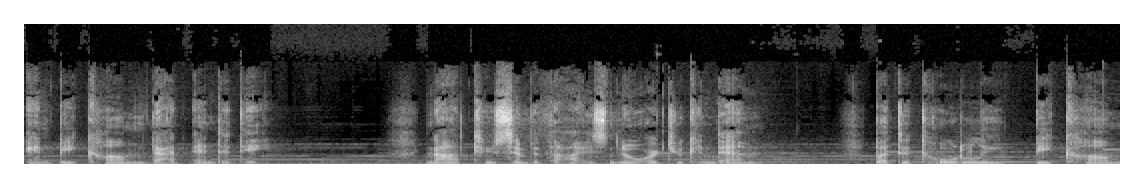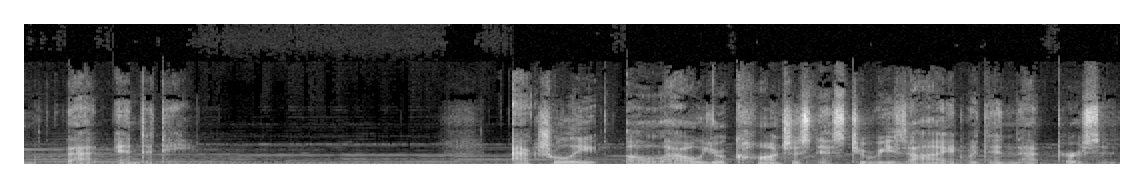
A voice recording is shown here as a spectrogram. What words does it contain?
and become that entity. Not to sympathize nor to condemn, but to totally become that entity actually allow your consciousness to reside within that person.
